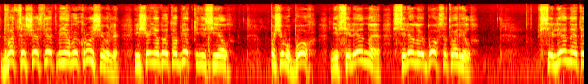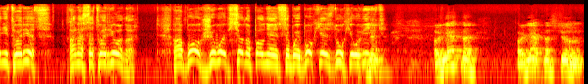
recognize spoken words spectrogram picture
26 лет меня выкручивали, еще ни одной таблетки не съел. Почему? Бог, не Вселенная. Вселенную Бог сотворил. Вселенная – это не Творец, она сотворена. А Бог живой все наполняет собой. Бог есть Дух, его видеть. Понятно, понятно все.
